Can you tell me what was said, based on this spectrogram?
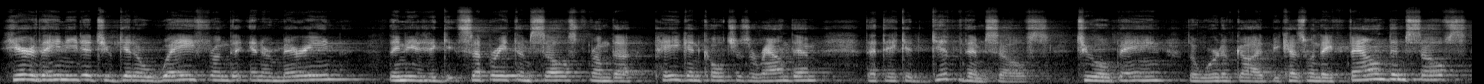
Here they needed to get away from the intermarrying. They needed to get, separate themselves from the pagan cultures around them, that they could give themselves to obeying the Word of God. Because when they found themselves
